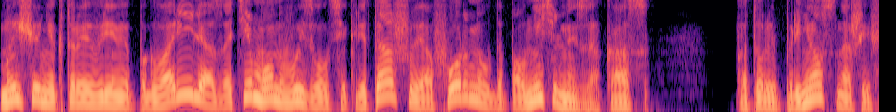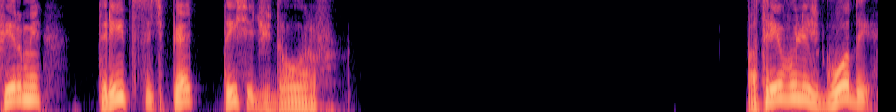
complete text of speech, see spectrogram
Мы еще некоторое время поговорили, а затем он вызвал секретаршу и оформил дополнительный заказ, который принес нашей фирме 35 тысяч долларов. Потребовались годы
